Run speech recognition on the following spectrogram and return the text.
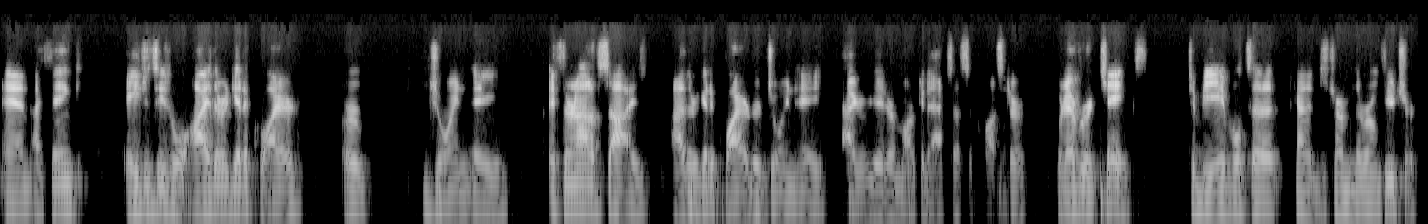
And I think agencies will either get acquired or join a if they're not of size, either get acquired or join a aggregator, market access, a cluster, whatever it takes to be able to kind of determine their own future.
